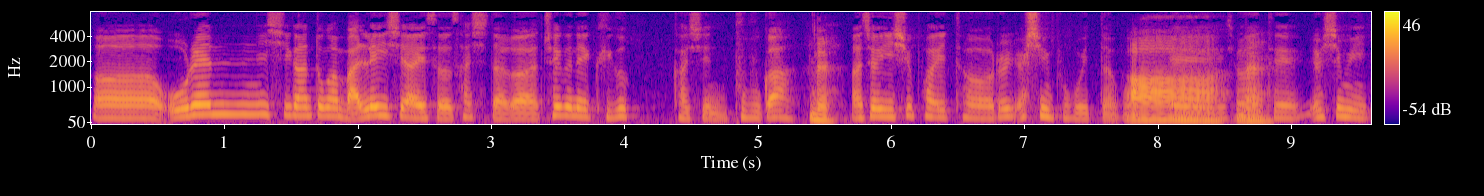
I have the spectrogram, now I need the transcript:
어, 오랜 시간 동안 말레이시아에서 사시다가 최근에 귀국하신 부부가 네. 아, 저희 이슈파이터를 열심히 보고 있다고 아, 예, 저한테 열심히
